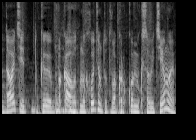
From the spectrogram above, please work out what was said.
Давайте, пока вот мы ходим тут вокруг комиксовой темы,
